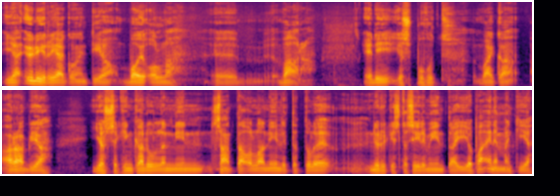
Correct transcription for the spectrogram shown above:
ja ylireagointia voi olla vaara. Eli jos puhut vaikka arabia jossakin kadulla, niin saattaa olla niin, että tulee nyrkistä silmiin tai jopa enemmänkin. Ja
